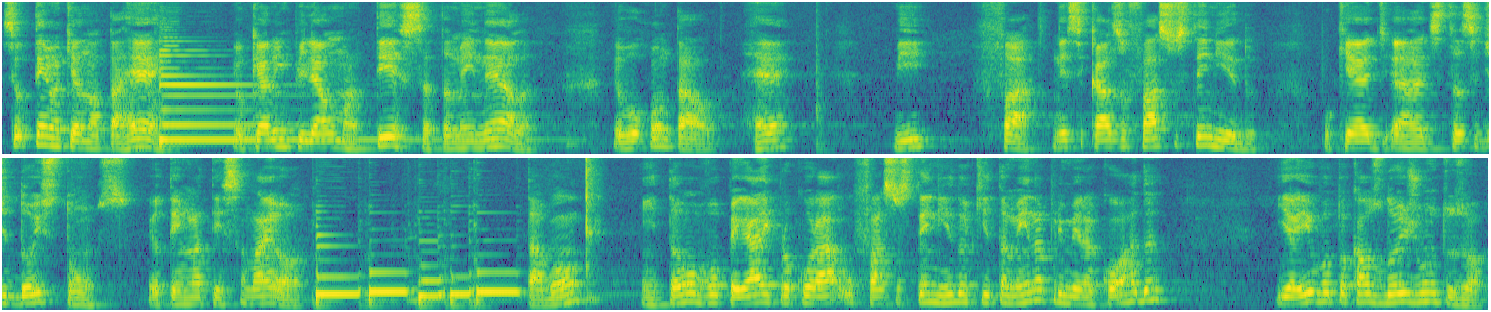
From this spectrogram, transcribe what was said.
Se eu tenho aqui a nota Ré, eu quero empilhar uma terça também nela, eu vou contar, ó. Ré, Mi, Fá. Nesse caso, Fá sustenido, porque é a distância de dois tons. Eu tenho uma terça maior. Tá bom? Então eu vou pegar e procurar o Fá sustenido aqui também na primeira corda e aí eu vou tocar os dois juntos, ó.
